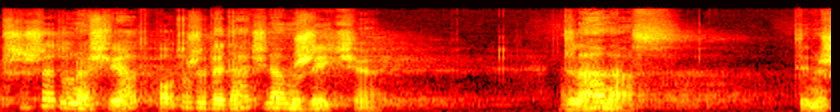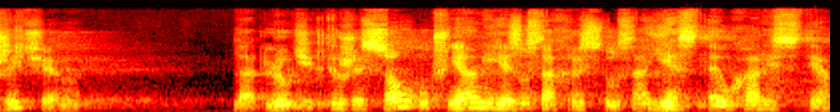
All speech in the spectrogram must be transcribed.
przyszedł na świat po to, żeby dać nam życie. Dla nas tym życiem, dla ludzi, którzy są uczniami Jezusa Chrystusa, jest Eucharystia.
